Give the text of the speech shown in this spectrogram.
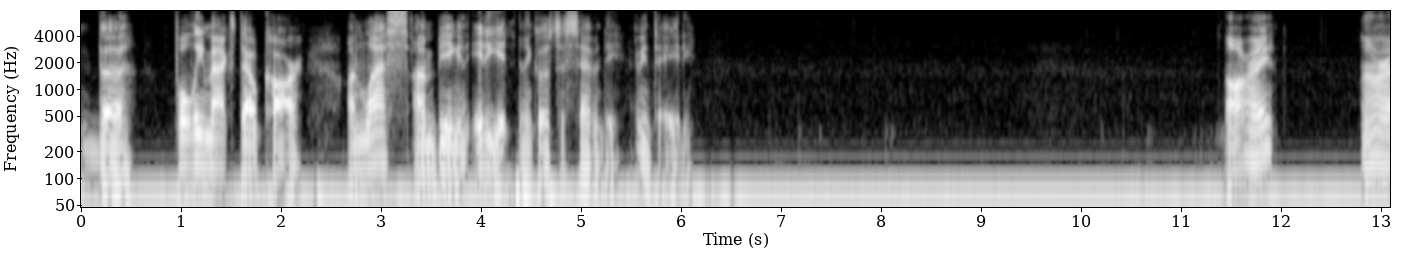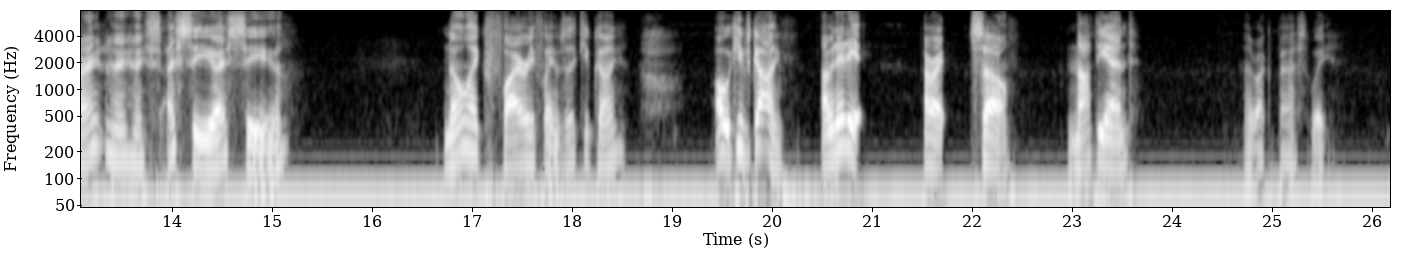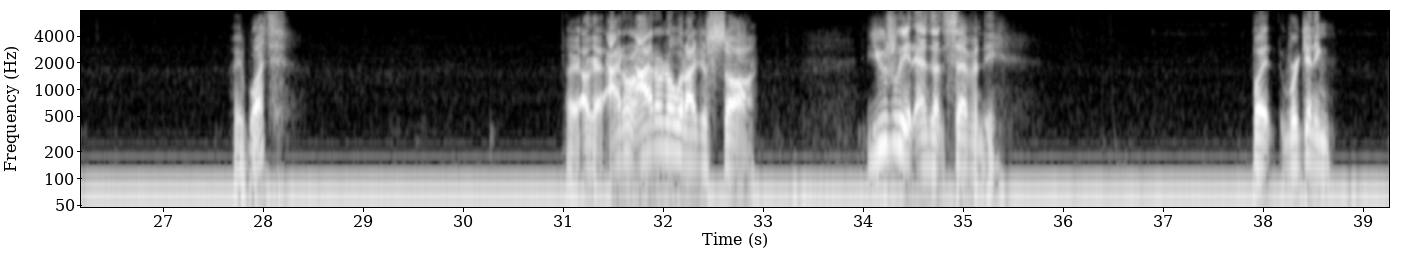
The fully maxed out car. Unless I'm being an idiot and it goes to 70. I mean to 80. Alright. Alright. I, I, I see you. I see you. No, like, fiery flames. Does it keep going? Oh, it keeps going. I'm an idiot. Alright, so. Not the end. The rocket pass. Wait. Wait, what? Okay, okay, I don't I don't know what I just saw. Usually it ends at 70. But we're getting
